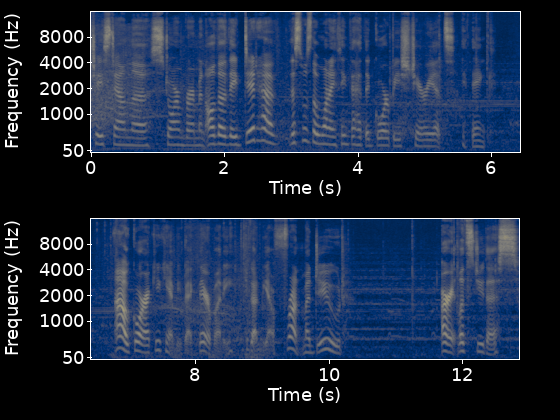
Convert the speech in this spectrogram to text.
Chase down the Storm Vermin. Although they did have... This was the one I think that had the Gorebeast chariots, I think. Oh, Gor-Rok, you can't be back there, buddy. You gotta be out front, my dude. Alright, let's do this.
